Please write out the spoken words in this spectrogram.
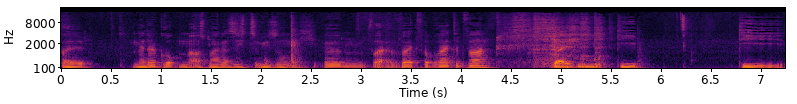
weil Männergruppen aus meiner Sicht sowieso nicht ähm, weit verbreitet waren, weil die, die, die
